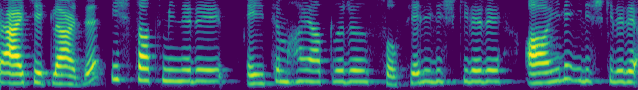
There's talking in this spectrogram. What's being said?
ve erkeklerdi. İş tatminleri, eğitim hayatları, sosyal ilişkileri, aile ilişkileri,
